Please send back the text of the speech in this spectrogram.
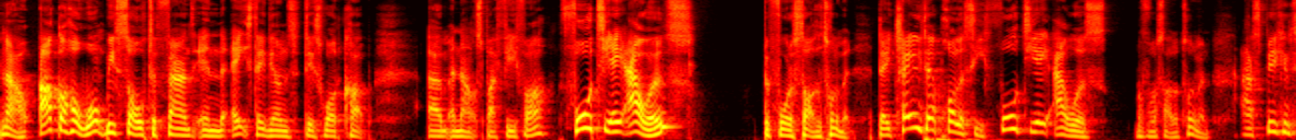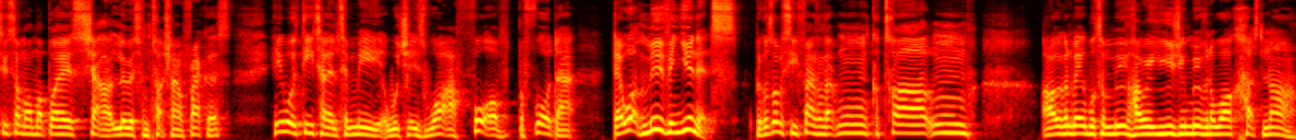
Now, alcohol won't be sold to fans in the eight stadiums this World Cup um, announced by FIFA 48 hours before the start of the tournament. They changed their policy 48 hours before the start of the tournament. And speaking to some of my boys, shout out Lewis from Touchline Fracas, he was detailing to me, which is what I thought of before that, they weren't moving units because obviously fans are like, mm, Qatar, mm, are we going to be able to move how we usually move in the World Cups? Nah.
